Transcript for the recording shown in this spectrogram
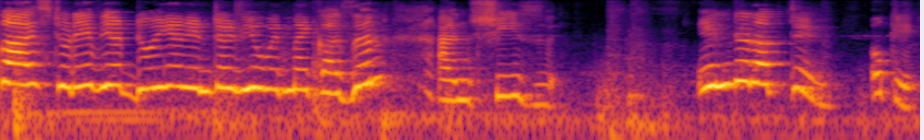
guys, today we are doing an interview with my cousin and she's interrupting. Okay,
